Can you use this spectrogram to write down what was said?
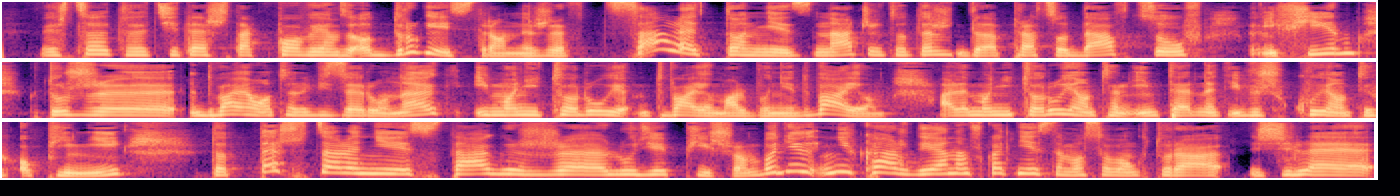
Y, Wiesz co, to ci też tak powiem od drugiej strony, że wcale to nie znaczy, to też dla pracodawców i firm, którzy dbają o ten wizerunek i monitorują, dbają albo nie dbają, ale monitorują ten internet i wyszukują tych opinii, to też wcale nie jest tak, że ludzie piszą, bo nie, nie każdy, ja na przykład nie jestem osobą, która źle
